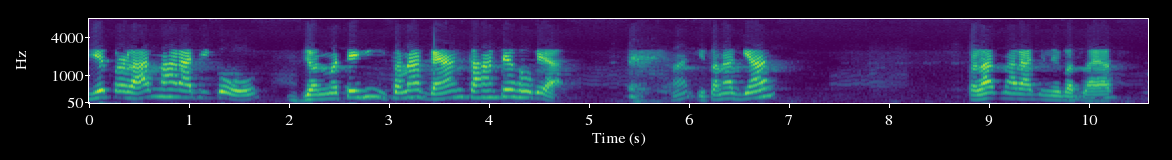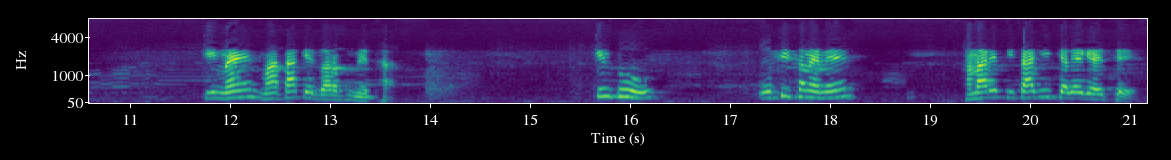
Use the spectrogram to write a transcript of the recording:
ये प्रहलाद महाराज जी को जन्मते ही इतना ज्ञान कहाँ से हो गया? हा? इतना ज्ञान प्रहलाद महाराज जी ने बतलाया कि मैं माता के गर्भ में था। किंतु उसी समय में हमारे पिताजी चले गए थे।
